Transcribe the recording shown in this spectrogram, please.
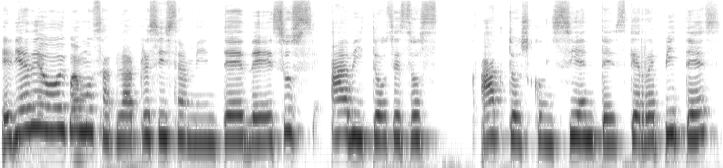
El día de hoy vamos a hablar precisamente de esos hábitos, esos actos conscientes que repites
